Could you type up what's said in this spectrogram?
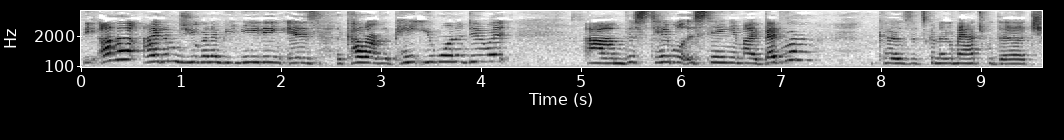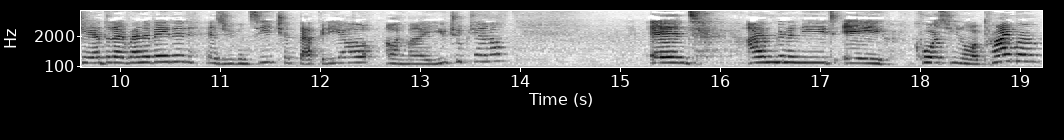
The other items you're going to be needing is the color of the paint you want to do it. Um, this table is staying in my bedroom because it's going to match with the chair that I renovated. As you can see, check that video out on my YouTube channel. And I'm going to need a, of course, you know, a primer,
